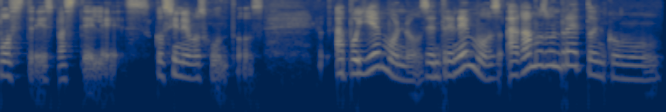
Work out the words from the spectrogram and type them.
postres, pasteles, cocinemos juntos. Apoyémonos, entrenemos, hagamos un reto en común.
